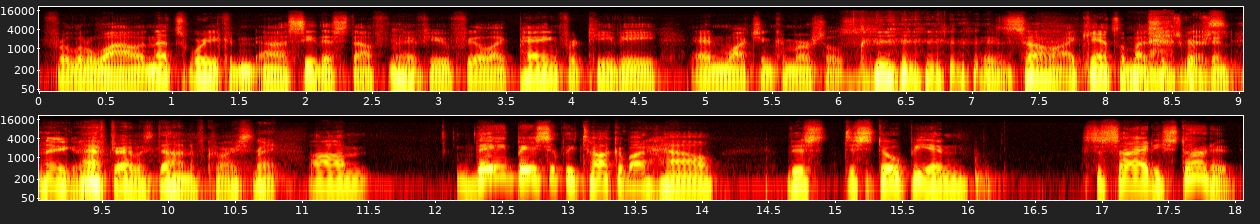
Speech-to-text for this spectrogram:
for a little while, and that's where you can uh, see this stuff if you feel like paying for TV and watching commercials. And so I canceled my subscription There you go. after I was done, of course. Right. They basically talk about how this dystopian society started.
